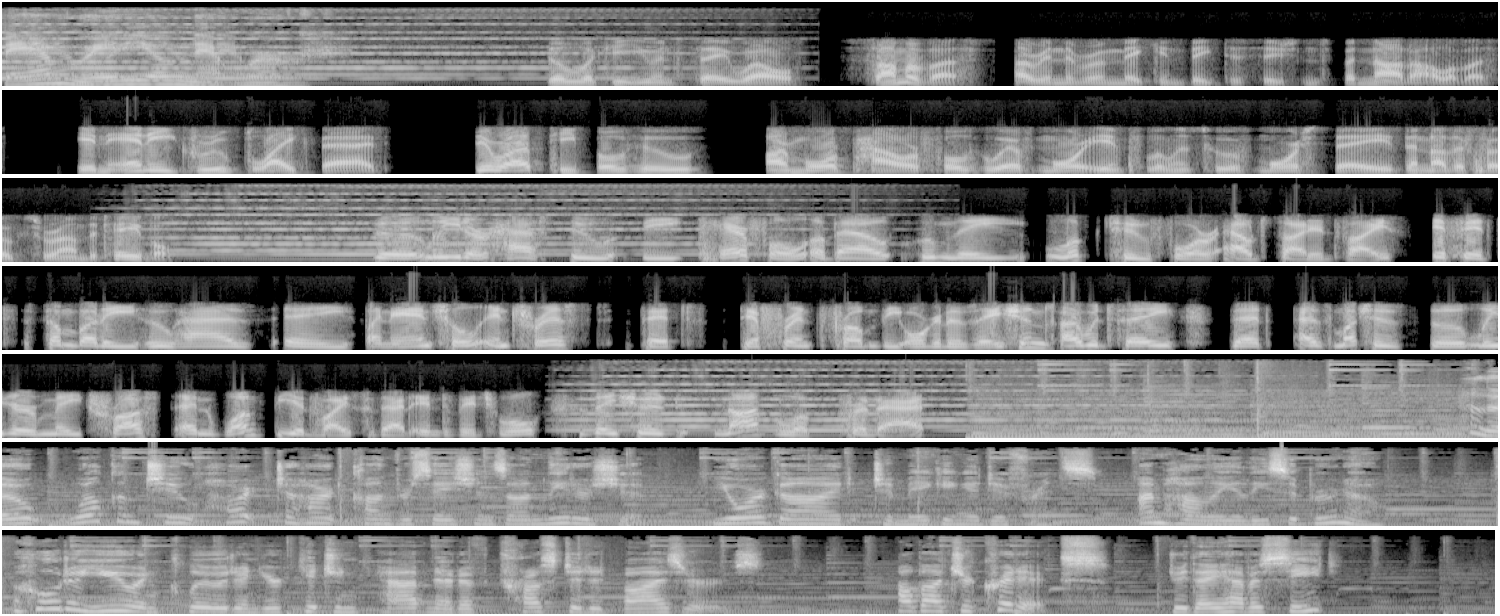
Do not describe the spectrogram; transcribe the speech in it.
BAM Radio Network. They'll look at you and say, well, some of us are in the room making big decisions, but not all of us. In any group like that, there are people who are more powerful, who have more influence, who have more say than other folks around the table. The leader has to be careful about whom they look to for outside advice. If it's somebody who has a financial interest that's different from the organizations, I would say that as much as the leader may trust and want the advice of that individual, they should not look for that. Hello, welcome to Heart to Heart Conversations on Leadership, your guide to making a difference. I'm Holly Elisa Bruno. Who do you include in your kitchen cabinet of trusted advisors? How about your critics? Do they have a seat?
